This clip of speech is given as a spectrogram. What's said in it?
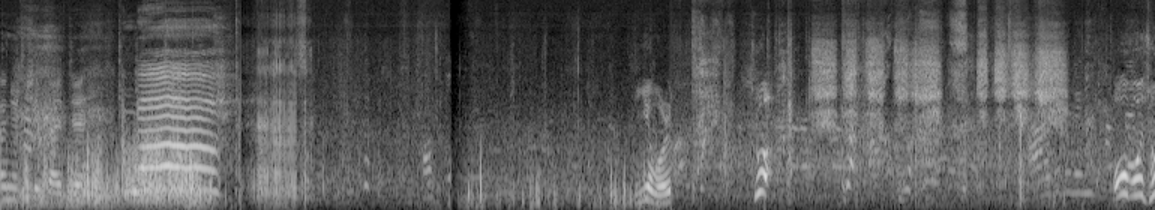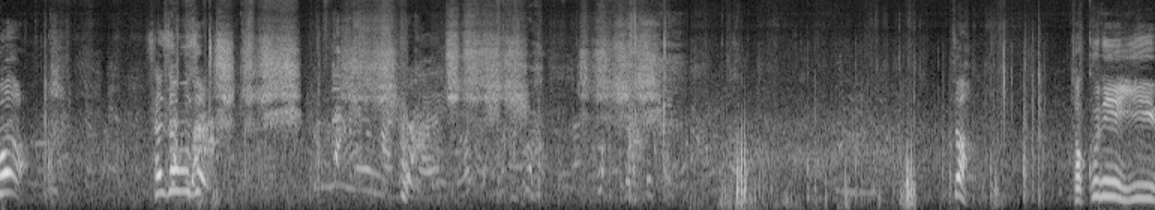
착륙시다 이제. 네. 이게 원래 좋아. 오, 뭐 좋아. 산성무술. 자, 적군이 이,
